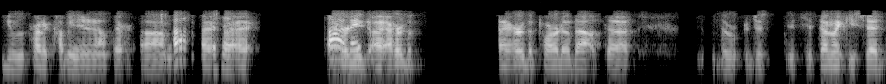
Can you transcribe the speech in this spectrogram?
you were kind of coming in and out there. Um oh, I, I, I, oh, I heard you, I heard the I heard the part about uh the just it, it sounded like you said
